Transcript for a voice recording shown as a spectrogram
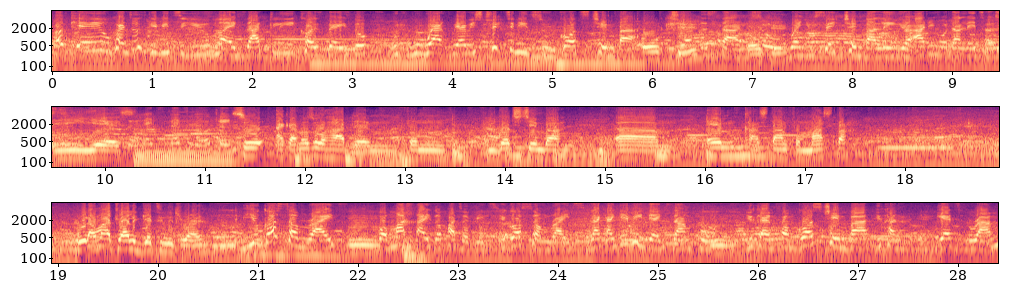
Okay, we can just give it to you. Not exactly, because there is no. We, we, are, we are restricting it to God's chamber. Okay. Do you understand? Okay. So when you say Chamberlain, you're adding other letters. To it. Yes. So let's let's go. Okay. So I can also add um, from from God's chamber. Um, M can stand for master. Well, I'm actually getting it right. you got some right, but master is not part of it. You got some right. Like I gave you the example, you can from God's chamber, you can get ram,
